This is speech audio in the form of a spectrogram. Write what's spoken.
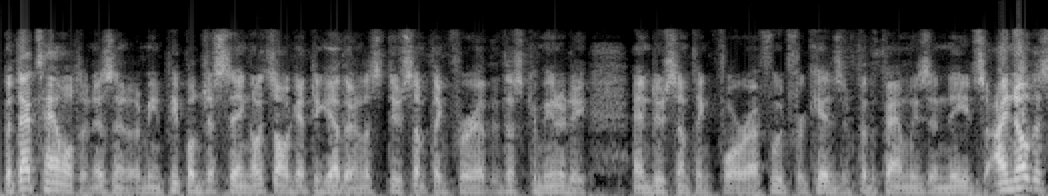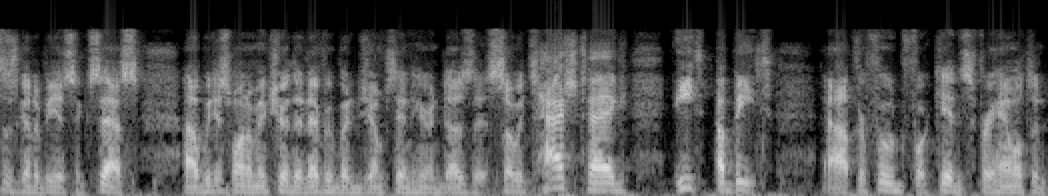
But that's Hamilton, isn't it? I mean, people just saying, let's all get together and let's do something for uh, this community and do something for uh, food for kids and for the families in need. So I know this is going to be a success. Uh, we just want to make sure that everybody jumps in here and does this. So it's hashtag Eat a Beet uh, for food for kids for Hamilton.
